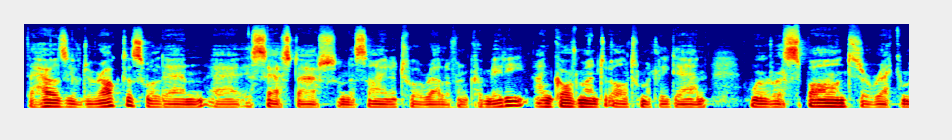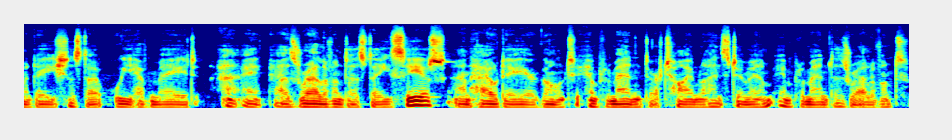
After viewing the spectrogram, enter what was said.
The House of the Oireachtas will then uh, assess that and assign it to a relevant committee, and government ultimately then will respond to the recommendations that we have made uh, as relevant as they see it and how they are going to implement their timelines to Im- implement as relevant.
